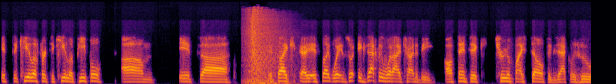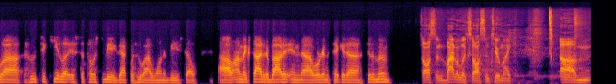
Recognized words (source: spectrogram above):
it's tequila for tequila people um, it's uh, it's like uh, it's like wait, it's exactly what I try to be: authentic, true to myself, exactly who uh, who tequila is supposed to be, exactly who I want to be. So uh, I'm excited about it, and uh, we're going to take it uh, to the moon. Awesome. The bottle looks awesome too, Mike. Um,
